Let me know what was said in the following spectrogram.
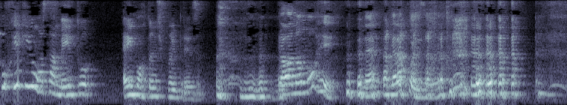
Por que, que o orçamento é importante para uma empresa? Pra ela não morrer, né? Primeira coisa, né?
